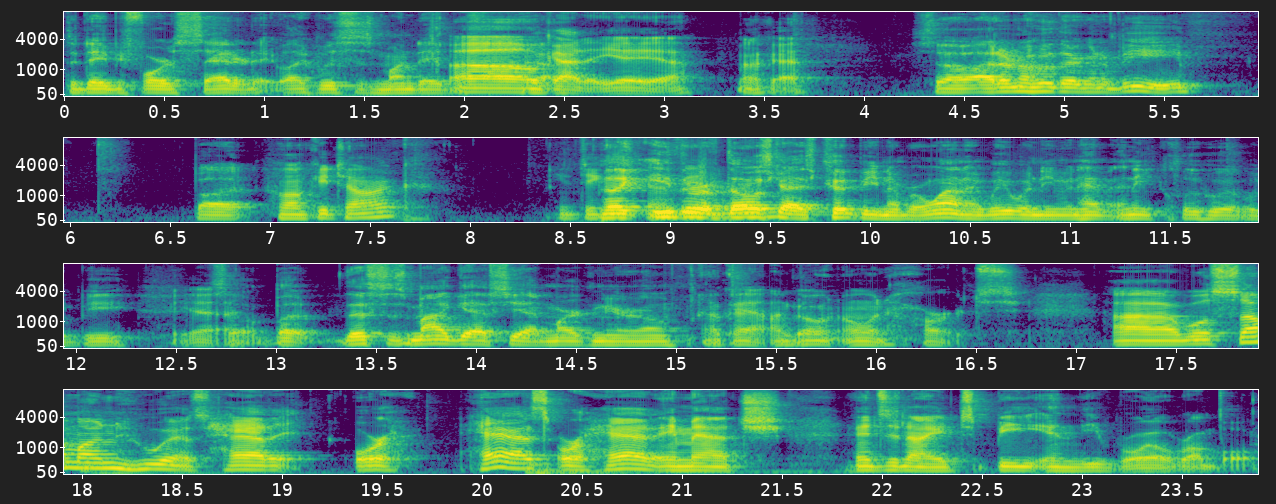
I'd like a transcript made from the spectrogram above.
The day before is Saturday. Like this is Monday. Oh, Yeah. got it. Yeah, yeah. Okay. So I don't know who they're gonna be, but Honky Tonk. You think like either of those guys could be number one, and we wouldn't even have any clue who it would be. Yeah. So, but this is my guess. Yeah, Marc Mero. Okay, I'm going Owen Hart. Uh, will someone who has had or has or had a match in tonight be in the Royal Rumble?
